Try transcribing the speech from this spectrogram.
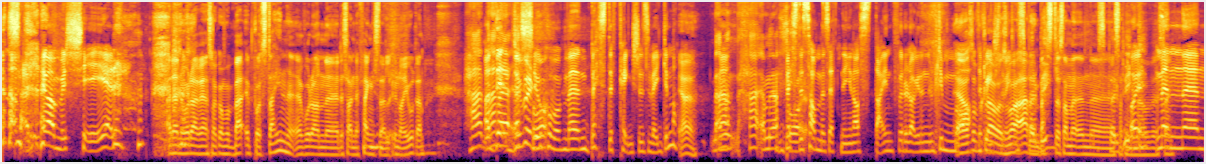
ja, med skjer. Er det noe dere snakker om på, på Stein? eh, Hvordan eh, designe fengsel under jorden? Hæ? Ja, det, du burde burde jo komme opp med den beste fengselsveggen. da Ja, ja. Nei, men, hæ? Ja, men jeg Beste sammensetningen av stein for å lage den ultimate ja fengselsveggen. oss, Hva er den beste sammensetningen av Stein? men eh,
